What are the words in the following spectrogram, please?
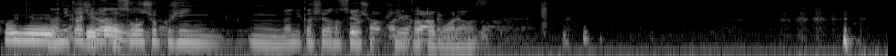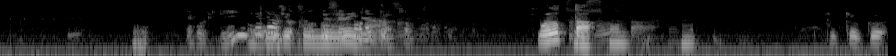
そういう何かしらの装飾品、うん、何かしらの装飾品かと思われます。え、これリーデ技術むずいなっ戻った結局。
